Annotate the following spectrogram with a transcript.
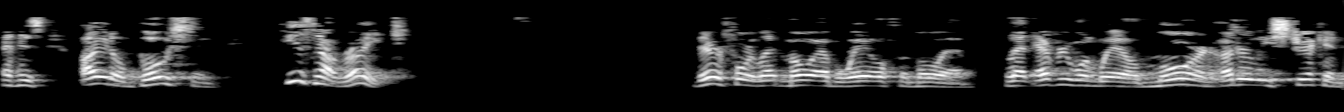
and his idle boasting. He is not right. Therefore let Moab wail for Moab. Let everyone wail, mourn, utterly stricken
